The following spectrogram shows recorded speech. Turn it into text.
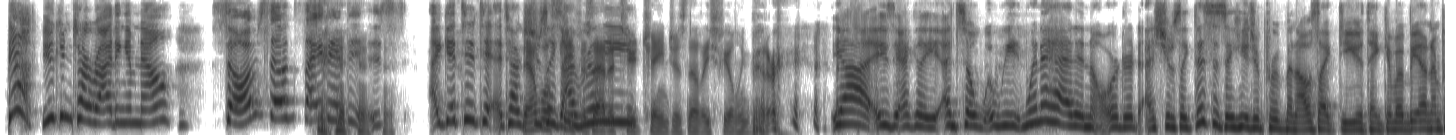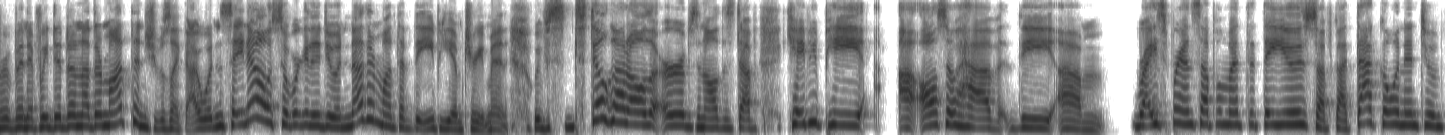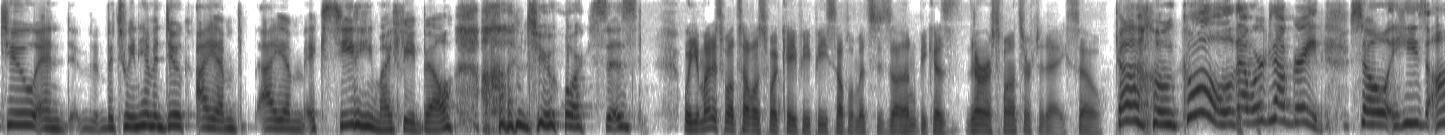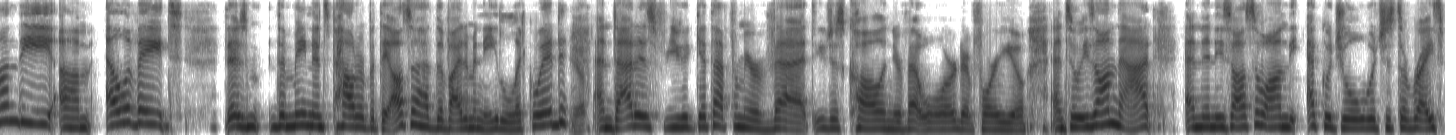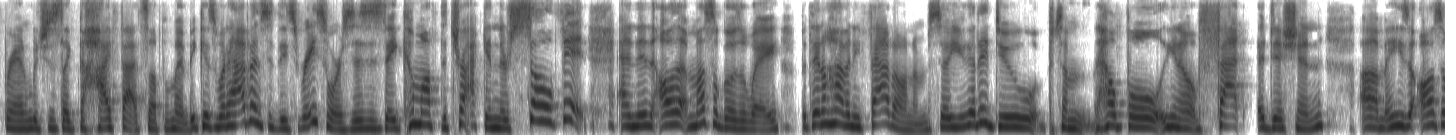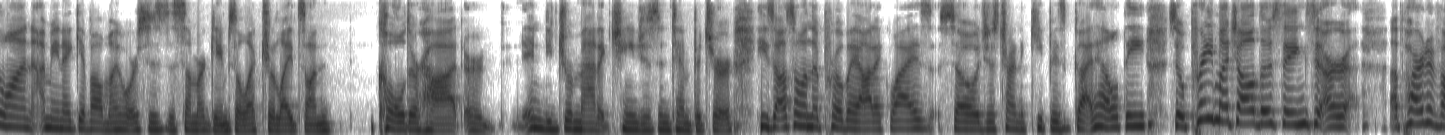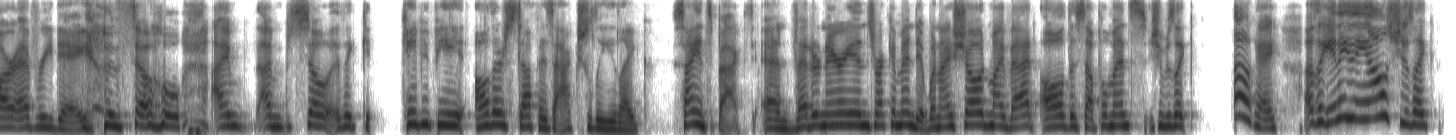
yeah, you can start riding him now. So I'm so excited. I get to t- talk. Now She's we'll like, see I if his attitude changes now that he's feeling better. yeah, exactly. And so we went ahead and ordered. She was like, "This is a huge improvement." I was like, "Do you think it would be an improvement if we did another month?" And she was like, "I wouldn't say no." So we're going to do another month of the EPM treatment. We've s- still got all the herbs and all the stuff. KPP uh, also have the um, rice bran supplement that they use. So I've got that going into him too. And between him and Duke, I am I am exceeding my feed bill on two horses. Well, you might as well tell us what KPP Supplements is on because they're our sponsor today. So Oh, cool. That works out great. So he's on the um, Elevate. There's the maintenance powder, but they also have the vitamin E liquid. Yep. And that is, you could get that from your vet. You just call and your vet will order it for you. And so he's on that. And then he's also on the Equijewel, which is the rice brand, which is like the high fat supplement. Because what happens to these racehorses is they come off the track and they're so fit. And then all that muscle goes away, but they don't have any fat on them. So you got to do some helpful, you know, fat addition. Um, he's also on, I mean, I give all my horses the summer games electrolytes on cold or hot or any dramatic changes in temperature. He's also on the probiotic wise. So just trying to keep his gut healthy. So pretty much all those things are a part of our everyday. so I'm, I'm so like KPP, all their stuff is actually like science backed and veterinarians recommend it. When I showed my vet all the supplements, she was like, oh, okay. I was like, anything else? She's like,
